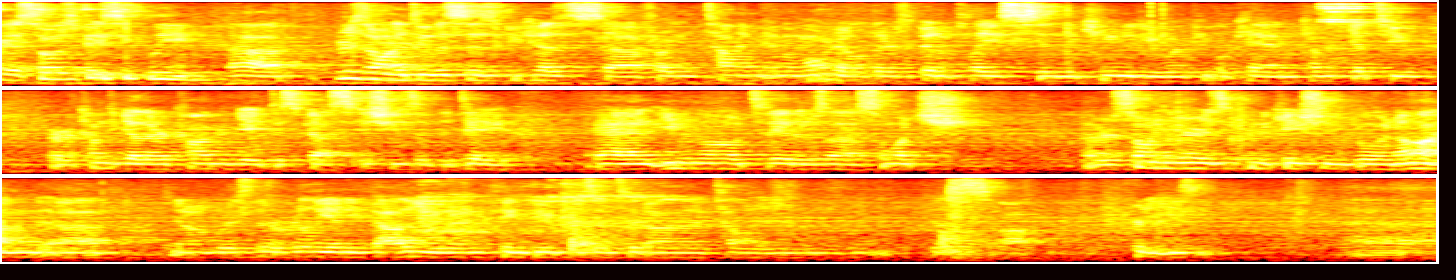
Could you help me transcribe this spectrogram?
Okay, so it's basically, uh, the reason I want to do this is because uh, from time immemorial, there's been a place in the community where people can come get to, or come together, congregate, discuss issues of the day. And even though today there's uh, so much, there's so many areas of communication going on, uh, you know, is there really any value in anything being presented on a television? It's uh, pretty easy. Uh,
